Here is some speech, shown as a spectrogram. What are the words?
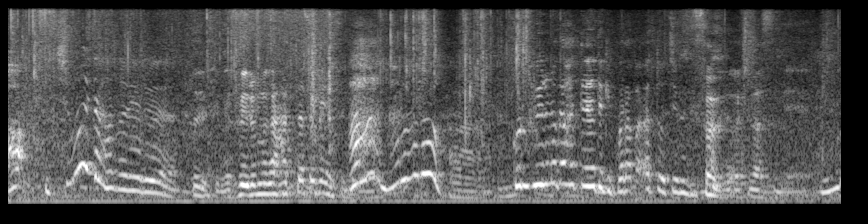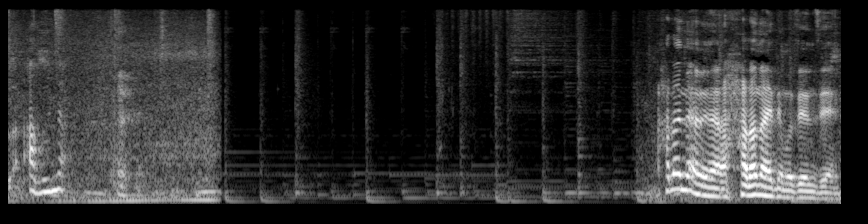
あ一枚で外れる。そうですね。フィルムが貼った時にですね。ああなるほどはいこれフィルムが貼ってない時バラバラっと落ちるんですかそうですね落ちますねうわ危な。い貼らないなら貼らないでも全然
